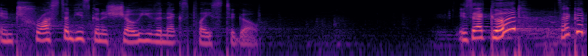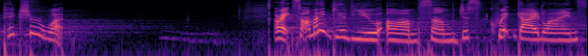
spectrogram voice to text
and trust him he's going to show you the next place to go. Is that good? Is that a good picture or what? All right, so I'm going to give you um, some just quick guidelines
